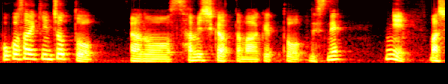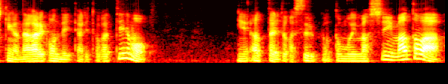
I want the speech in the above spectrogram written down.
ここ最近ちょっとあの、寂しかったマーケットですね、に、まあ、資金が流れ込んでいたりとかっていうのも、えあったりとかすると思いますし、まあ、あとは、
